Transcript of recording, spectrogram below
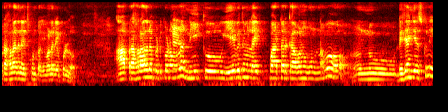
ప్రహ్లాద నేర్చుకుంటావు ఇవాళ రేపుల్లో. ఆ ప్రహ్లాదలో పెట్టుకోవడం వల్ల నీకు ఏ విధమైన లైఫ్ పార్ట్నర్ కావాలనుకుంటున్నావో నువ్వు డిజైన్ చేసుకుని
